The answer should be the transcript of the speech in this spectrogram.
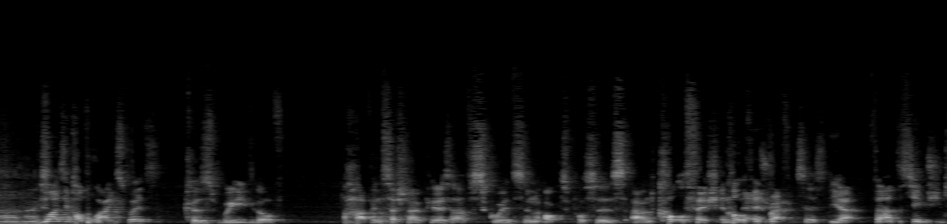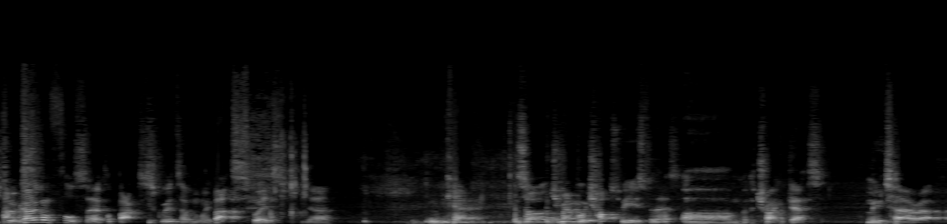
Oh, nice. Why is it called Flying Squids? Because we love having session IPAs that have squids and octopuses and cuttlefish in Cuttlefish references. Yeah. For the machine So we've kind of gone full circle back to squids, haven't we? Back to squids. Yeah. Okay. So, do you remember which hops we used for this? Oh, I'm going to try and guess. Motueka,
